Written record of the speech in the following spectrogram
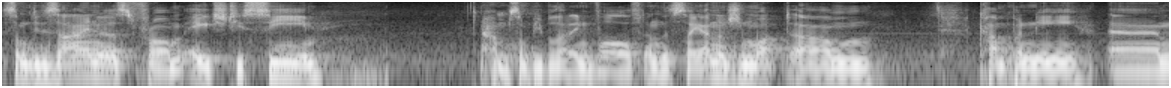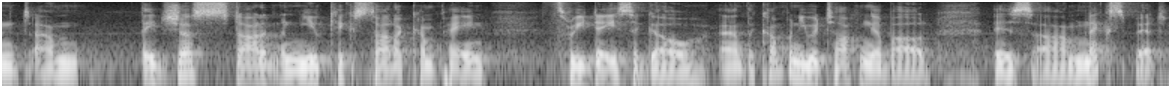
some designers from HTC, um, some people that are involved in the CyanogenMod um, company, and um, they just started a new Kickstarter campaign three days ago. And the company we're talking about is um, Nextbit.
